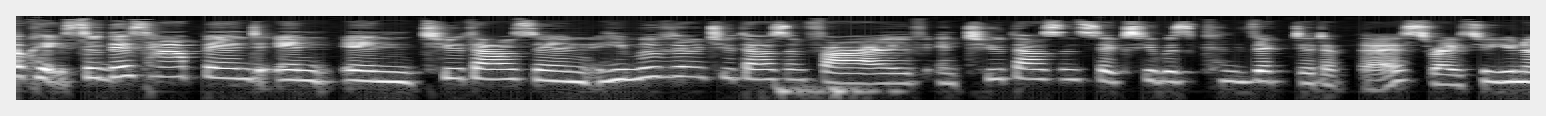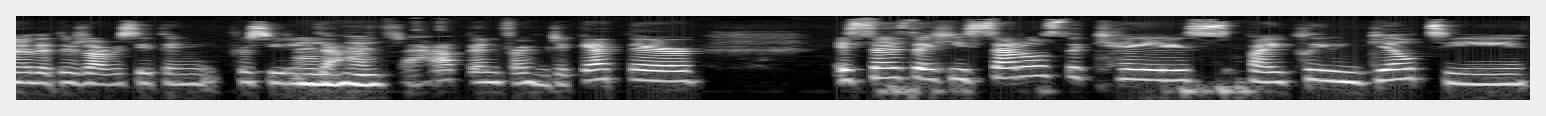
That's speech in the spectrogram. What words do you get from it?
Okay, so this happened in in 2000. He moved there in 2005. In 2006, he was convicted of this, right? So you know that there's obviously thing proceedings mm-hmm. that have to happen for him to get there. It says that he settles the case by pleading guilty.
